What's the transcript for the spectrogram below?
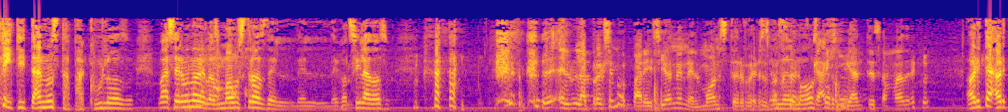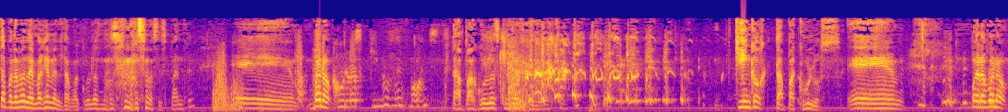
Ti- Titanus tapaculos va a ser uno de los monstruos del, del, de Godzilla 2. El- la próxima aparición en el Monsterverse, ¿no? En el Monsterverse. gigante esa madre. Ahorita, ahorita ponemos la imagen del tapaculos, no, se- no se nos espanten. Eh, bueno, Culos kinos de monstruo. Tapaculos King of the King of Tapaculos. Eh, bueno, bueno,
